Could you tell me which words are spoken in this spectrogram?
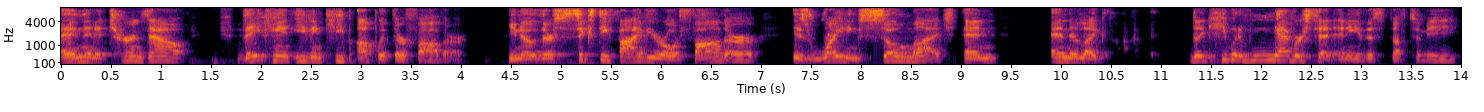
And then it turns out they can't even keep up with their father. You know, their 65 year old father is writing so much and and they're like like he would have never said any of this stuff to me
